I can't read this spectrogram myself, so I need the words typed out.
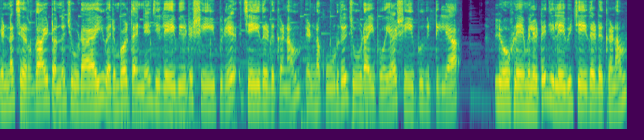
എണ്ണ ചെറുതായിട്ടൊന്ന് ചൂടായി വരുമ്പോൾ തന്നെ ജിലേബിയുടെ ഷേപ്പിൽ ചെയ്തെടുക്കണം. എണ്ണ കൂടുതൽ ചൂടായി പോയാൽ ഷേപ്പ് കിട്ടില്ല. ലോ ഫ്ലെയിമിലിട്ട് ജിലേബി ചെയ്തെടുക്കണം.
